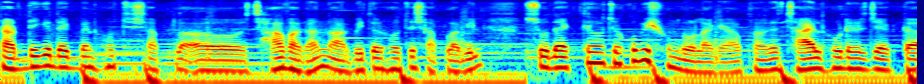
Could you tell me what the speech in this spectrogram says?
চারদিকে দেখবেন হচ্ছে শাপলা চা বাগান আর ভিতরে হচ্ছে শাপলা বিল। সো দেখতে হচ্ছে খুবই সুন্দর লাগে। আপনাদের চাইল্ডহুডের যে একটা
